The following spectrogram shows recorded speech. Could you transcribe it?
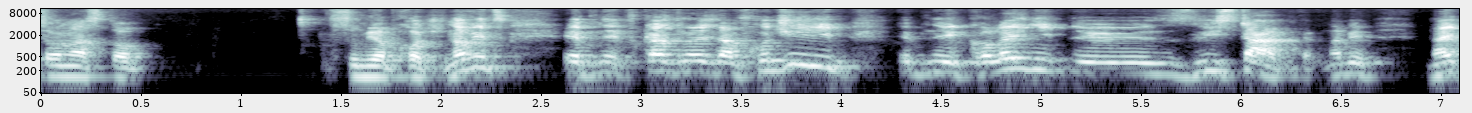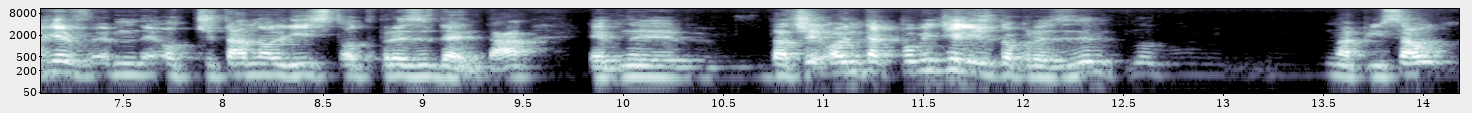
co nas to w sumie obchodzi. No więc e, w każdym razie tam wchodzili e, kolejni z listami. Tak, najpierw odczytano list od prezydenta. Znaczy oni tak powiedzieli, że to prezydent no, napisał.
